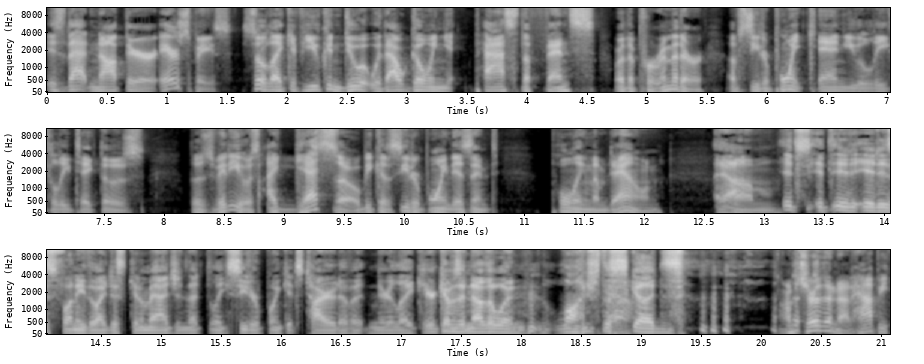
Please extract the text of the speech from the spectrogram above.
is that not their airspace? So like if you can do it without going past the fence or the perimeter of Cedar Point, can you legally take those those videos? I guess so because Cedar Point isn't pulling them down. Yeah. Um, It's it, it it is funny though. I just can imagine that like Cedar Point gets tired of it and they're like, "Here comes another one. Launch the Yeah. scuds." I'm sure they're not happy.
